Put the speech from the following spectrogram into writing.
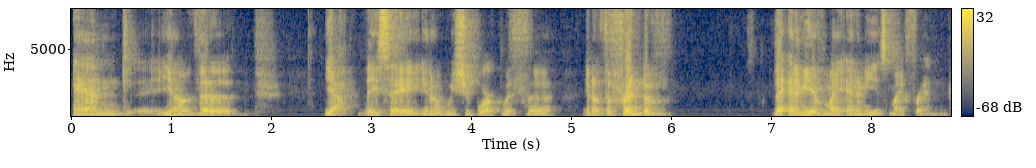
And, uh, you know, the, yeah, they say, you know, we should work with the, you know, the friend of, the enemy of my enemy is my friend.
